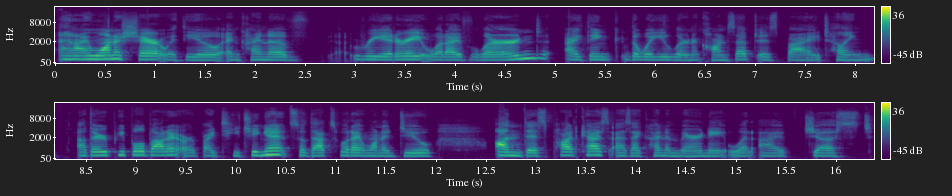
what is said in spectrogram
And I want to share it with you and kind of reiterate what I've learned. I think the way you learn a concept is by telling other people about it or by teaching it. So that's what I want to do on this podcast as I kind of marinate what I've just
